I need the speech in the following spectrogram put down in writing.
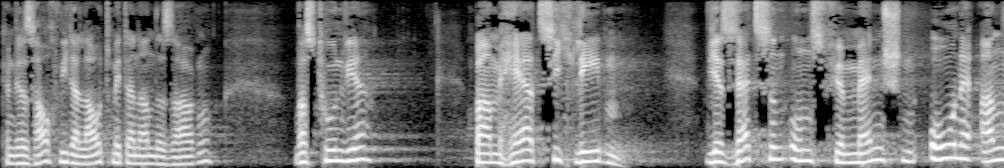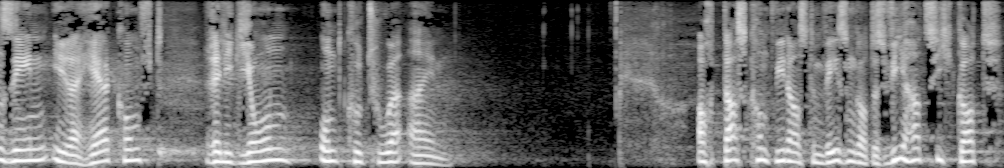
Können wir das auch wieder laut miteinander sagen? Was tun wir? Barmherzig leben. Wir setzen uns für Menschen ohne Ansehen ihrer Herkunft, Religion und Kultur ein. Auch das kommt wieder aus dem Wesen Gottes. Wie hat sich Gott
